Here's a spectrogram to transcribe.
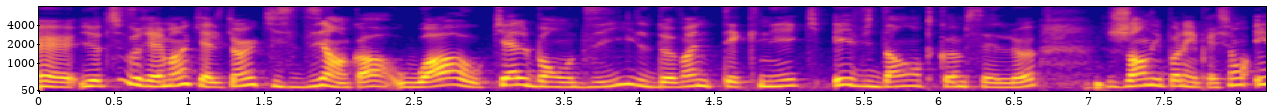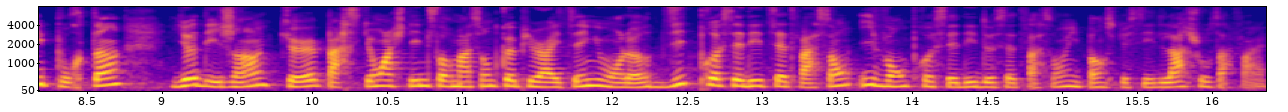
euh, y a-tu vraiment quelqu'un qui se dit encore waouh quel bon deal devant une technique évidente comme celle-là? J'en ai pas l'impression et pourtant il y a des gens que parce qu'ils ont acheté une formation de copywriting où on leur dit de procéder de cette façon, ils vont procéder de cette façon. Ils pensent que c'est la chose à faire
